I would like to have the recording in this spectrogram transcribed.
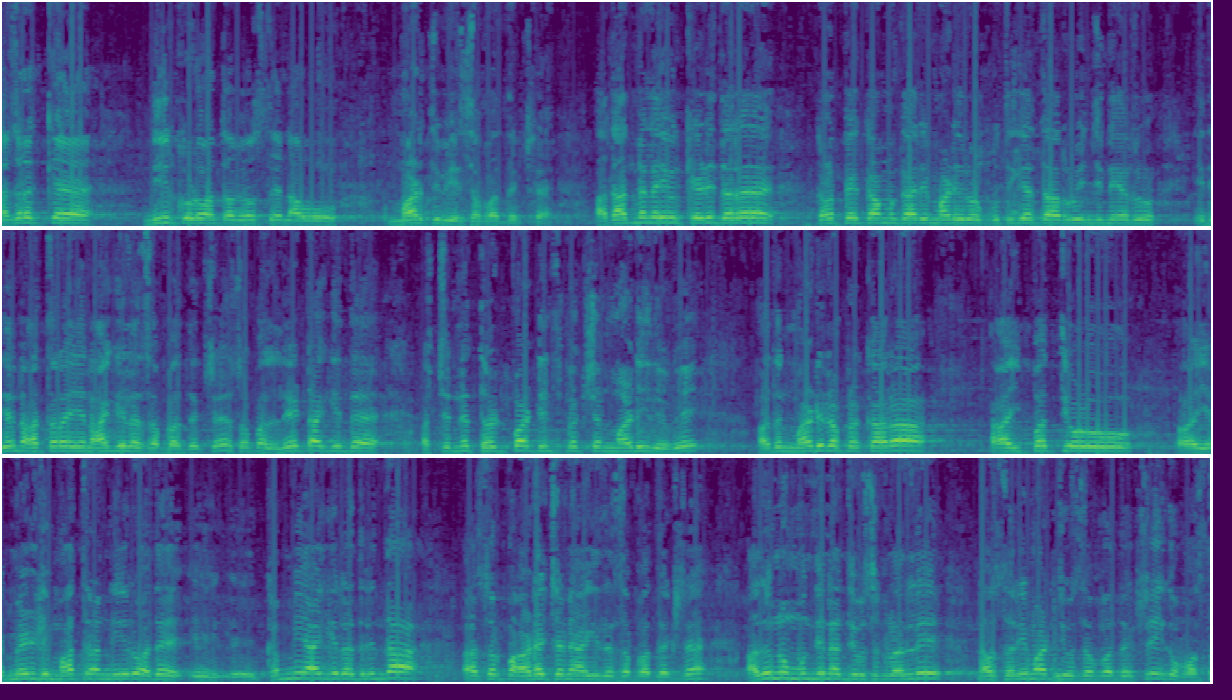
ನಗರಕ್ಕೆ ನೀರು ಕೊಡುವಂಥ ವ್ಯವಸ್ಥೆ ನಾವು ಮಾಡ್ತೀವಿ ಸಭಾಧ್ಯಕ್ಷ ಅದಾದ್ಮೇಲೆ ಇವ್ರು ಕೇಳಿದ್ದಾರೆ ಕಳಪೆ ಕಾಮಗಾರಿ ಮಾಡಿರೋ ಗುತ್ತಿಗೆದಾರರು ಇಂಜಿನಿಯರು ಇದೇನು ಆ ಥರ ಏನಾಗಿಲ್ಲ ಸಭಾಧ್ಯಕ್ಷ ಸ್ವಲ್ಪ ಲೇಟ್ ಆಗಿದೆ. ಅಷ್ಟನ್ನೇ ಥರ್ಡ್ ಪಾರ್ಟಿ ಇನ್ಸ್ಪೆಕ್ಷನ್ ಮಾಡಿದ್ದೀವಿ. ಅದನ್ನ ಮಾಡಿರೋ ಪ್ರಕಾರ ಆ ಇಪ್ಪತ್ತೇಳು ಎಂ ಎಲ್ ಡಿ ಮಾತ್ರ ನೀರು ಅದೇ ಕಮ್ಮಿ ಆಗಿರೋದ್ರಿಂದ ಸ್ವಲ್ಪ ಅಡಚಣೆ ಆಗಿದೆ ಸಭಾಧ್ಯಕ್ಷ ಅದನ್ನು ಮುಂದಿನ ದಿವಸಗಳಲ್ಲಿ ನಾವು ಸರಿ ಮಾಡ್ತೀವಿ ಸಭಾಧ್ಯಕ್ಷ ಈಗ ಹೊಸ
